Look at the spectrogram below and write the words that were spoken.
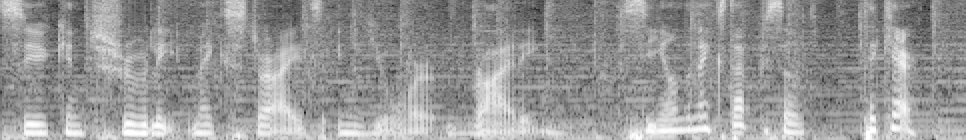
so you can truly make strides in your riding. See you on the next episode. Take care.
